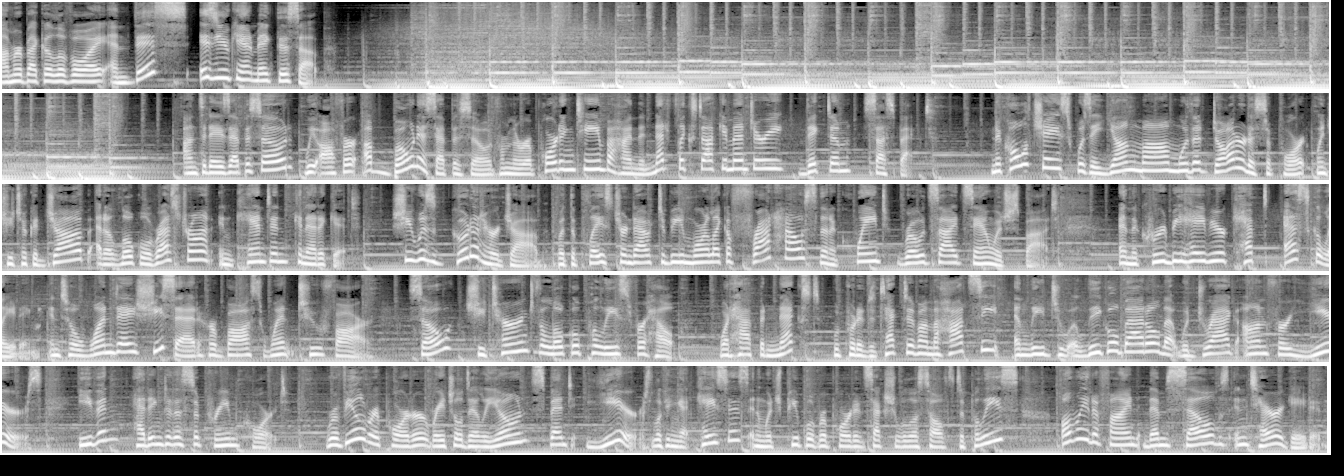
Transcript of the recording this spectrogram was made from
I'm Rebecca Lavoie, and this is You Can't Make This Up. On today's episode, we offer a bonus episode from the reporting team behind the Netflix documentary Victim Suspect. Nicole Chase was a young mom with a daughter to support when she took a job at a local restaurant in Canton, Connecticut. She was good at her job, but the place turned out to be more like a frat house than a quaint roadside sandwich spot. And the crude behavior kept escalating until one day she said her boss went too far. So she turned to the local police for help. What happened next would put a detective on the hot seat and lead to a legal battle that would drag on for years, even heading to the Supreme Court. Reveal reporter Rachel de Leon spent years looking at cases in which people reported sexual assaults to police, only to find themselves interrogated.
